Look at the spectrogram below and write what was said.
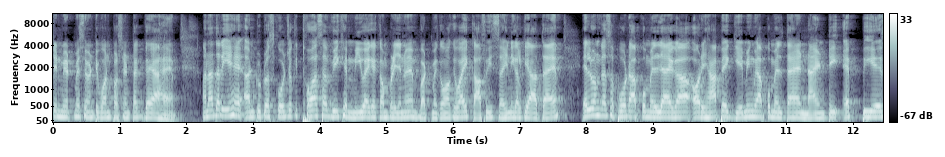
मिनट में 71 परसेंट तक गया है। अनदर ये है अनटूटो स्कोर जो कि थोड़ा सा वीक है मी के कंपेरिजन में बट मैं कहूँगा कि भाई काफ़ी सही निकल के आता है। एल का सपोर्ट आपको मिल जाएगा और यहाँ पे गेमिंग में आपको मिलता है 90 FPS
